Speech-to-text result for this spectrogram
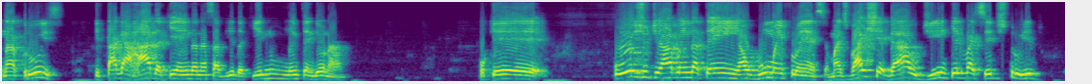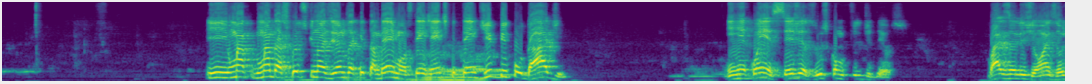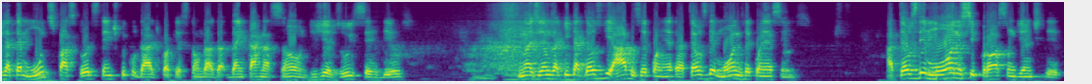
na cruz, e está agarrado aqui ainda nessa vida aqui, não, não entendeu nada. Porque hoje o diabo ainda tem alguma influência, mas vai chegar o dia em que ele vai ser destruído. E uma, uma das coisas que nós vemos aqui também, irmãos, tem gente que tem dificuldade em reconhecer Jesus como Filho de Deus. Várias religiões, hoje até muitos pastores têm dificuldade com a questão da, da, da encarnação, de Jesus ser Deus. Nós vemos aqui que até os diabos reconhecem, até os demônios reconhecem isso. Até os demônios se prostram diante dele,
